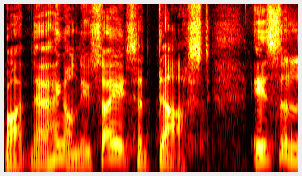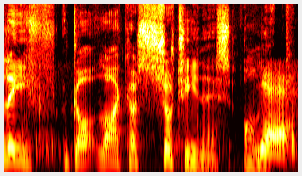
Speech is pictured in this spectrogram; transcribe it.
Right, now hang on. You say it's a dust. Is the leaf got like a sootiness on Yes. it?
